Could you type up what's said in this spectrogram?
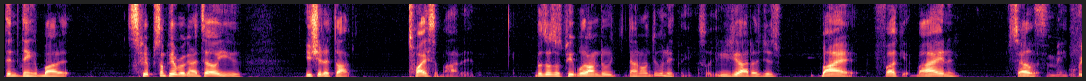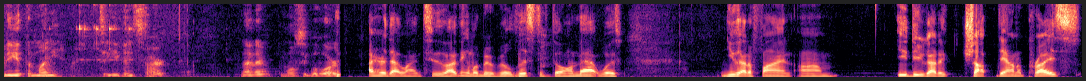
Didn't think about it. Some people are gonna tell you, you should have thought twice about it. But those are people that don't do that don't do anything. So you gotta just buy it. Fuck it. Buy it and sell it. that's amazing. Where do you get the money to even start? Not most people who are I heard that line too. I think I'm a bit realistic though on that was you gotta find um either you gotta chop down a price.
